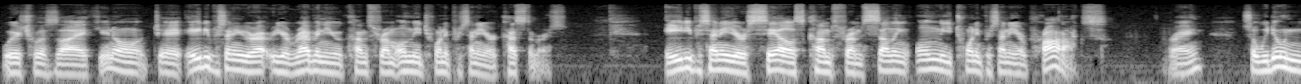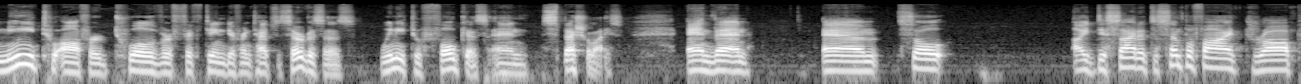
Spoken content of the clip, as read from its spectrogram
which was like, you know, 80% of your, your revenue comes from only 20% of your customers. 80% of your sales comes from selling only 20% of your products, right? So we don't need to offer 12 or 15 different types of services. We need to focus and specialize. And then, um, so I decided to simplify, drop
